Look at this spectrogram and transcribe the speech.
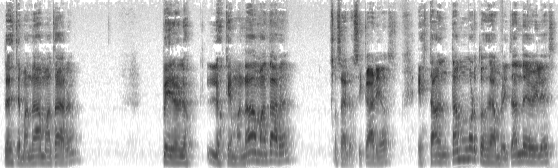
entonces te mandaba a matar, pero los, los que mandaba a matar, o sea, los sicarios, estaban tan muertos de hambre y tan débiles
